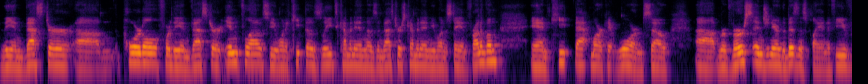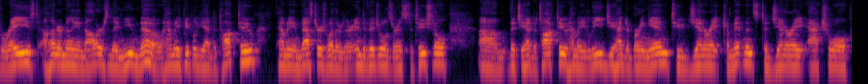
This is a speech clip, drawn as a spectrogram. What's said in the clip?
the investor um, portal, for the investor inflow. So you want to keep those leads coming in, those investors coming in. You want to stay in front of them and keep that market warm. So uh, reverse engineer the business plan. If you've raised $100 million, then you know how many people you had to talk to, how many investors, whether they're individuals or institutional, um, that you had to talk to, how many leads you had to bring in to generate commitments, to generate actual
